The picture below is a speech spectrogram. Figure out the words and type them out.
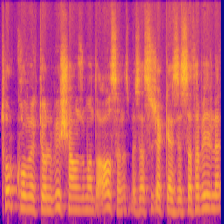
Tork konvektörlü bir şanzımanda alsanız mesela sıcakken size satabilirler.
